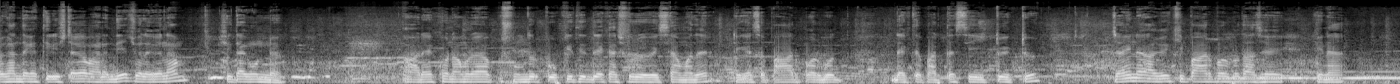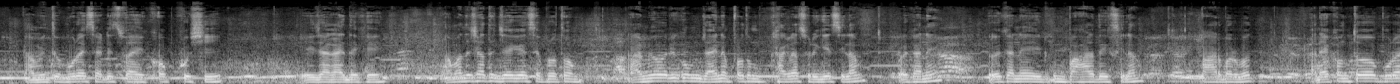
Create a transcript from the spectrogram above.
ওখান থেকে তিরিশ টাকা ভাড়া দিয়ে চলে গেলাম সীতাকুণ্ডে। আর এখন আমরা সুন্দর প্রকৃতি দেখা শুরু হয়েছে আমাদের। ঠিক আছে, পাহাড় পর্বত দেখতে পারতেছি একটু একটু। জানি না আগে কি পাহাড় পর্বত আছে কিনা। আমি তো পুরাই স্যাটিসফাই খুব খুশি এই জায়গায় দেখে। আমাদের সাথে যে গেছে প্রথম, আমিও ওইরকম যাই না, প্রথম খাগড়াছড়ি গিয়েছিলাম ওইখানে ওইখানে এরকম পাহাড় দেখছিলাম, পাহাড় পর্বত। আর এখন তো পুরো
